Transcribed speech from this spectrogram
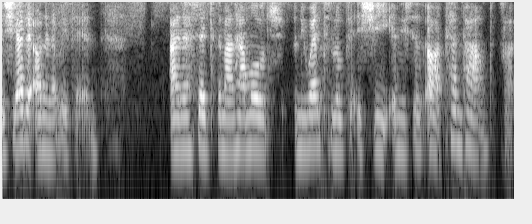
she had it on and everything. And I said to the man, how much? And he went and looked at his sheet and he says, oh, £10. I was like,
